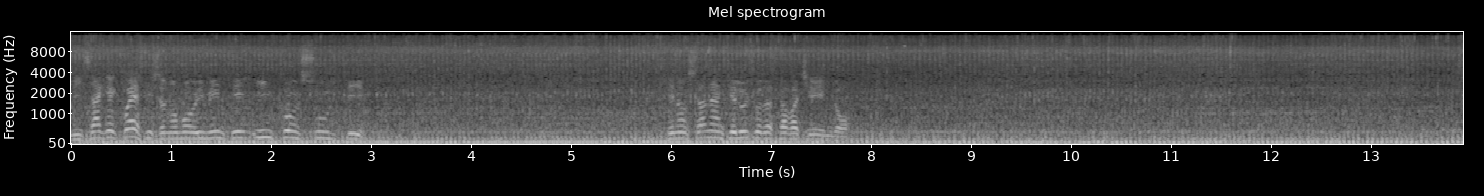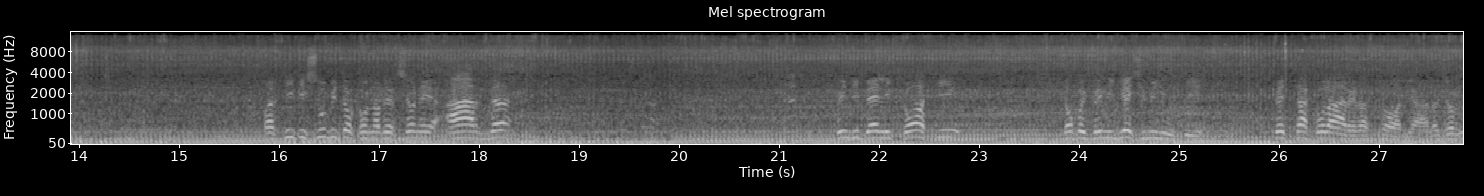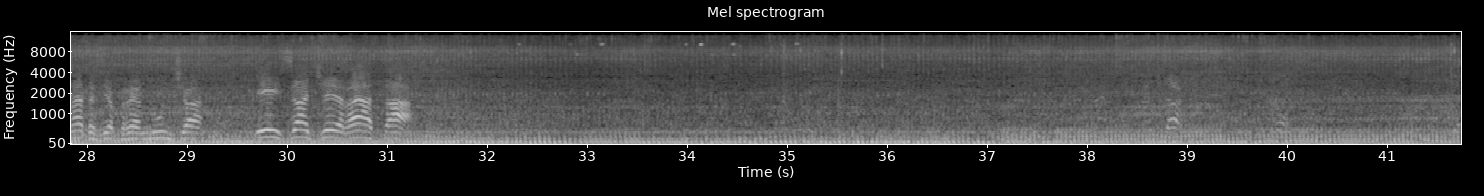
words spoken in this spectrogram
Mi sa che questi sono movimenti inconsulti, che non sa neanche lui cosa sta facendo. Partiti subito con la versione hard, quindi belli cotti dopo i primi 10 minuti spettacolare la storia, la giornata si preannuncia exagerada.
